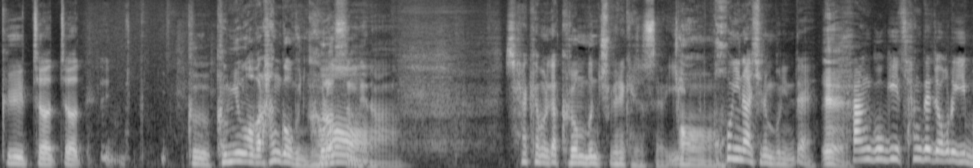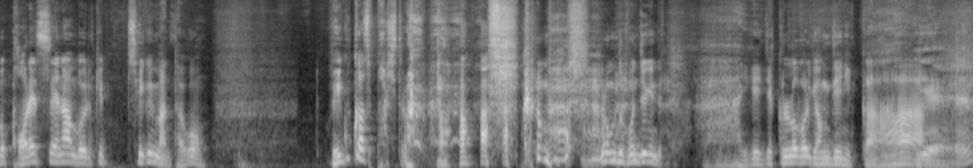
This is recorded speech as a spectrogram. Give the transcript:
그, 저, 저, 그 금융업을 한 거군요. 그렇습니다. 생각해보니까 그런 분 주변에 계셨어요. 이 어. 코인 하시는 분인데 예. 한국이 상대적으로 이 뭐 거래세나 뭐 이렇게 세금이 많다고 외국 가서 파시더라고요. 그런, 분- 그런 분도 본 있는데 아, 이게 이제 글로벌 경제니까 예.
